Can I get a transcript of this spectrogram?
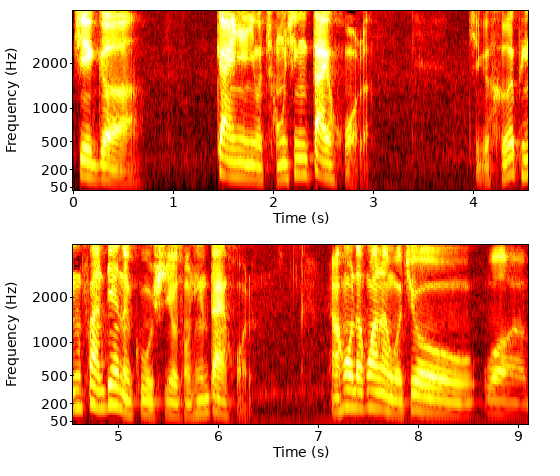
这个概念又重新带火了。这个和平饭店的故事又重新带火了。然后的话呢，我就我。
